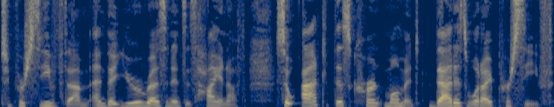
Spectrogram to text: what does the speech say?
to perceive them and that your resonance is high enough. So at this current moment, that is what I perceive.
